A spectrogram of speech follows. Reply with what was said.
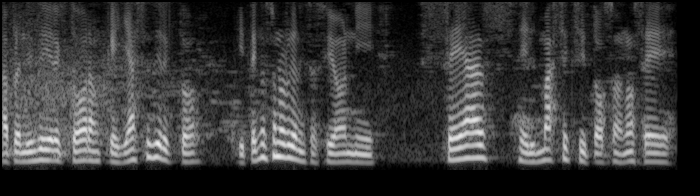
Aprendiz de director, aunque ya seas director y tengas una organización y seas el más exitoso, no sé,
